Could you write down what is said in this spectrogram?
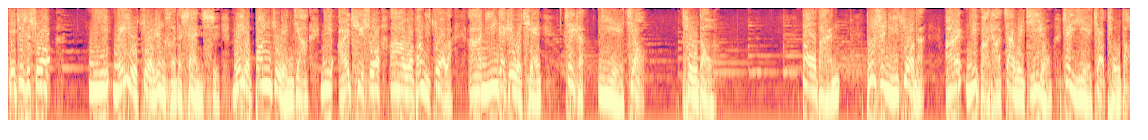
也就是说，你没有做任何的善事，没有帮助人家，你而去说啊，我帮你做了啊，你应该给我钱，这个也叫偷盗啊。盗版不是你做的，而你把它占为己有，这也叫偷盗。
